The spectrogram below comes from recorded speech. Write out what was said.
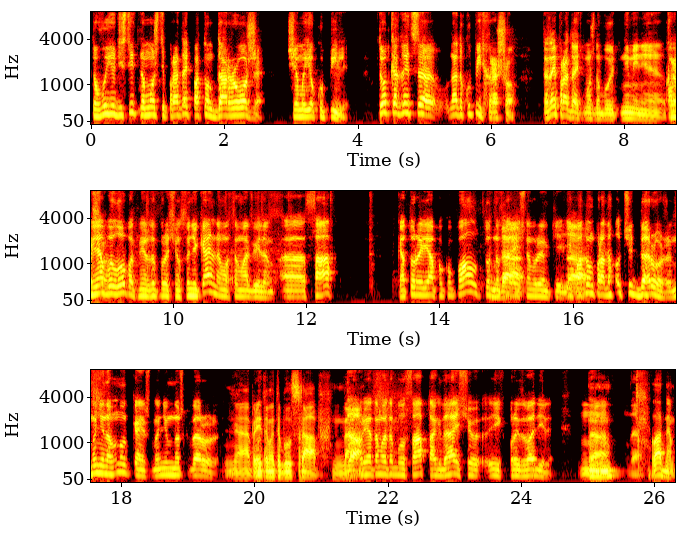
то вы ее действительно можете продать потом дороже, чем ее купили. Тут, как говорится, надо купить хорошо. Тогда и продать можно будет не менее хорошо. У меня был опыт, между прочим, с уникальным автомобилем э, Saab, который я покупал тут на да, вторичном рынке, да. и потом продал чуть дороже. Ну, не на, ну, конечно, но немножко дороже. А, при этом это был Saab. Да. да. При этом это был Saab, тогда еще их производили. Да. Да. Ладно,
